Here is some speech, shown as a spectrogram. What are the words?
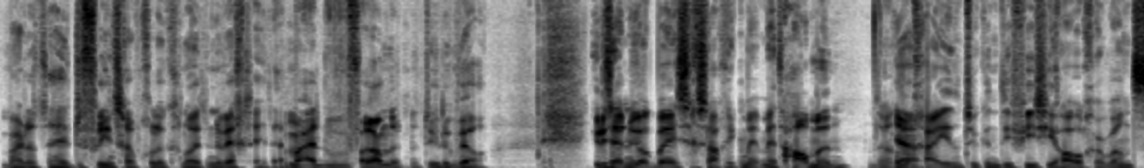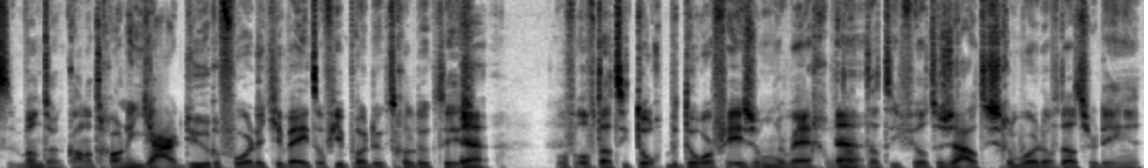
Maar dat heeft de vriendschap gelukkig nooit in de weg gezeten. Maar het verandert natuurlijk wel. Jullie zijn nu ook bezig, zag ik, met, met hammen. Dan, Ja. dan ga je natuurlijk een divisie hoger. Want, want dan kan het gewoon een jaar duren voordat je weet of je product gelukt is. Ja, Of, of dat hij toch bedorven is onderweg. Of Ja. dat, dat hij veel te zout is geworden. Of dat soort dingen.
